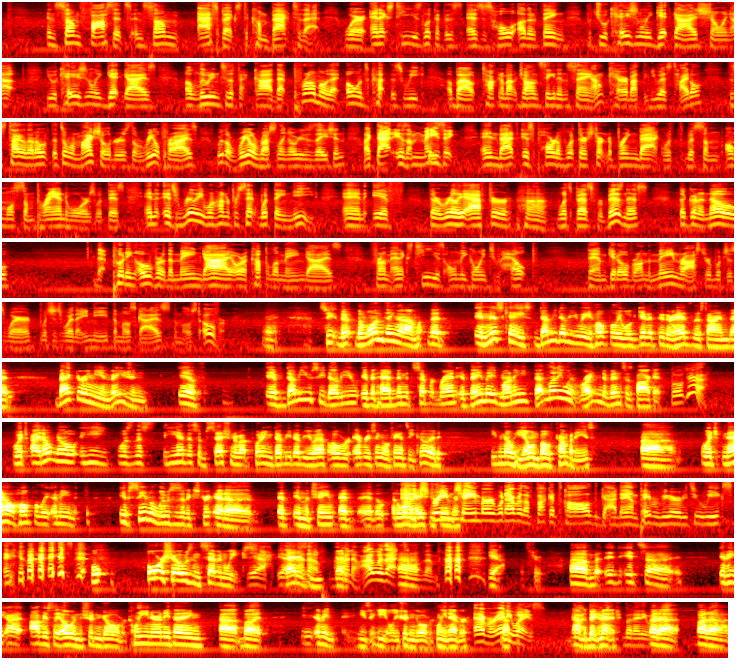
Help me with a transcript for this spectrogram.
in some faucets in some aspects to come back to that where NXT is looked at this as this whole other thing, but you occasionally get guys showing up. You occasionally get guys alluding to the fact, God, that promo that Owens cut this week about talking about John Cena and saying, I don't care about the U.S. title. This title that that's over my shoulder is the real prize. We're the real wrestling organization. Like that is amazing, and that is part of what they're starting to bring back with with some almost some brand wars with this, and it's really 100% what they need. And if they're really after what's best for business, they're gonna know that putting over the main guy or a couple of main guys from NXT is only going to help them get over on the main roster, which is where which is where they need the most guys the most over. Right. See, the the one thing that I'm that in this case WWE hopefully will get it through their heads this time that back during the invasion, if if WCW, if it had been its separate brand, if they made money, that money went right into Vince's pocket. Well, yeah. Which I don't know. He was this. He had this obsession about putting WWF over every single chance he could, even though he owned both companies. Uh, which now, hopefully, I mean, if Cena loses at extreme at a at, in the chain at, at, at elimination At Extreme chamber, Chamber, whatever the fuck it's called, goddamn pay per view every two weeks. Anyways, four, four shows in seven weeks. yeah, yeah, that I know, nutty. I know. I was at some Uh, of them. Yeah, that's true. Um, but it, it's uh, I mean, uh, obviously Owen shouldn't go over clean or anything. Uh, but I mean, he's a heel. He shouldn't go over clean ever. Ever, anyways. not in the big match. But anyways, But uh, but uh,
